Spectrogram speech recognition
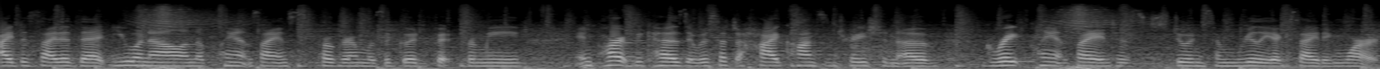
I decided that UNL and the plant sciences program was a good fit for me, in part because it was such a high concentration of great plant scientists doing some really exciting work.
